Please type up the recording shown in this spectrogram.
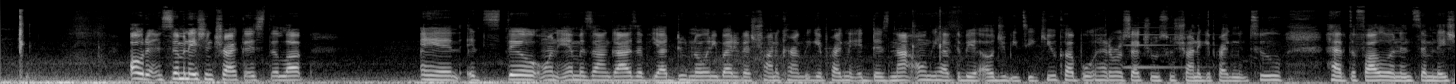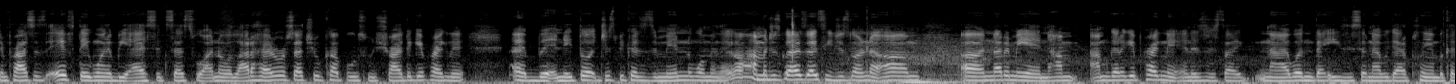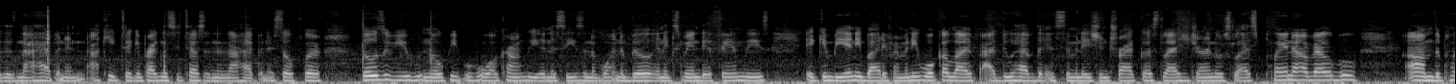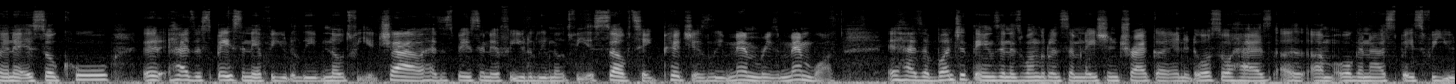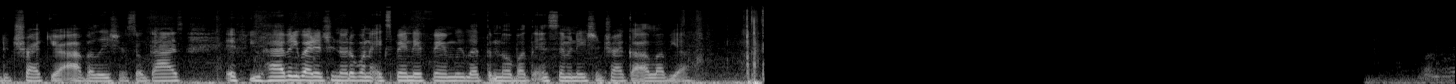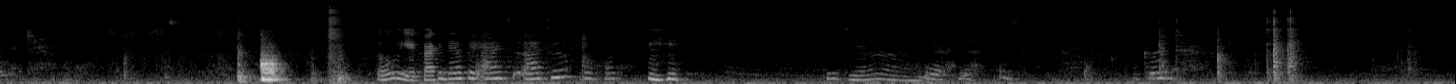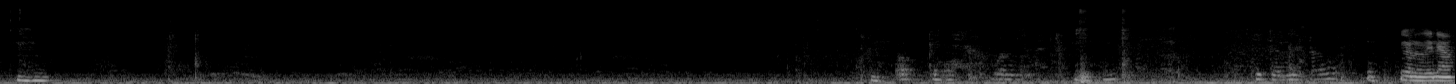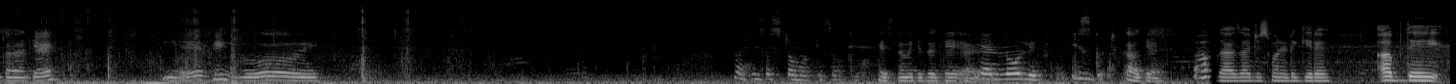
Oh the insemination tracker is still up and it's still on amazon guys. If y'all do know anybody that's trying to currently get pregnant it does not only have to be an lgbtq couple heterosexuals who's trying to get pregnant too have to follow an insemination process if they want to be as successful. I know a lot of heterosexual couples who tried to get pregnant uh, but and they thought just because it's a man and a woman like oh i'm gonna just go have sex he's just gonna um uh me and i'm i'm gonna get pregnant. And it's just like nah it wasn't that easy. So now we got a plan because it's not happening. I keep taking pregnancy tests and it's not happening. So for those of you who know people who are currently in the season of wanting to build and expand their families. It can be anybody from any walk of life. I do have the insemination tracker slash journal slash planner available. Um, the planner is so cool. It has a space in there for you to leave notes for your child. It has a space in there for you to leave notes for yourself, take pictures, leave memories, memoirs. It has a bunch of things and it's one little insemination tracker, and it also has a um, organized space for you to track your ovulation. So, guys, if you have anybody that you know that want to expand their family, let them know about the insemination tracker. I love y'all. Oh, your crocodile say I too? I too? Mm-hmm. Good job. Yeah, yeah, it's good. Mm -hmm. Okay, one minute. Mm -hmm. You can lay down. You want to lay down for her, okay? Yeah, big boy. His stomach is okay. His stomach is okay? All right. Yeah, no lymph. He's good. Okay. okay. Guys, I just wanted to get a update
